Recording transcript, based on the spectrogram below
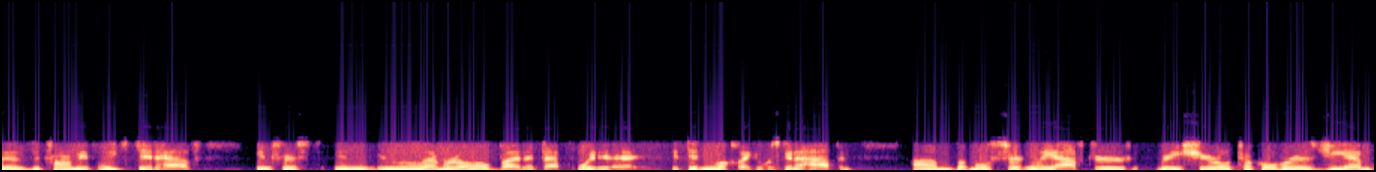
uh, the Toronto Maple Leafs did have interest in, in Lou Lamoriello, but at that point it, it didn't look like it was going to happen. Um, but most certainly after Ray Shero took over as GM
